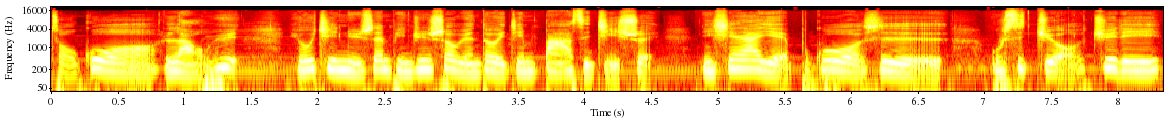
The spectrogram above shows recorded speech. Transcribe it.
走过老运，尤其女生平均寿元都已经八十几岁，你现在也不过是五十九，距离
